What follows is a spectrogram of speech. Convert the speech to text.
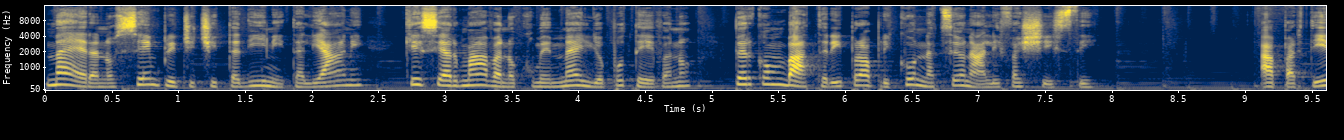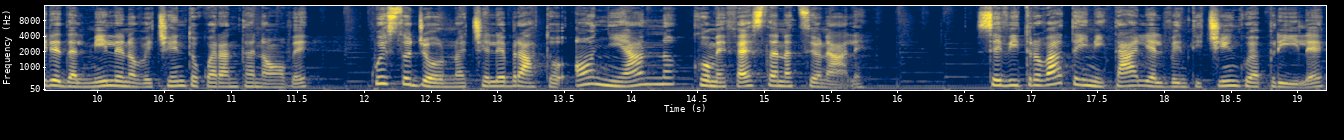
ma erano semplici cittadini italiani che si armavano come meglio potevano per combattere i propri connazionali fascisti. A partire dal 1949, questo giorno è celebrato ogni anno come festa nazionale. Se vi trovate in Italia il 25 aprile,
